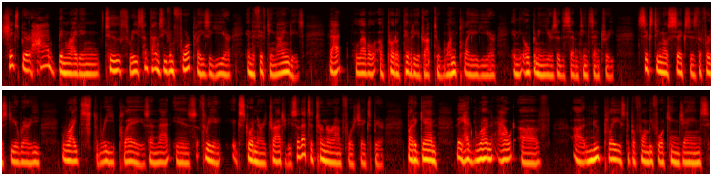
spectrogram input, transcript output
Shakespeare had been writing two, three, sometimes even four plays a year in the 1590s. That level of productivity had dropped to one play a year in the opening years of the 17th century. 1606 is the first year where he writes three plays, and that is three extraordinary tragedies. So that's a turnaround for Shakespeare. But again, they had run out of uh, new plays to perform before King James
